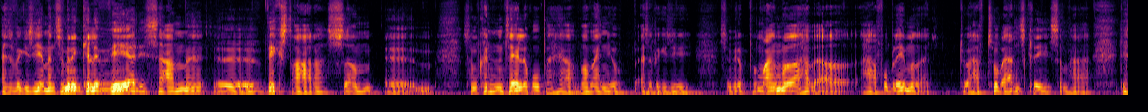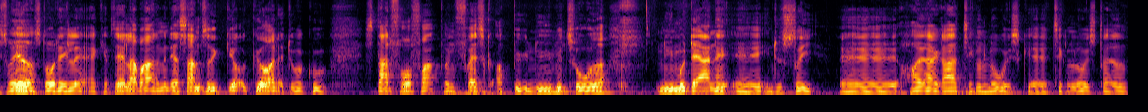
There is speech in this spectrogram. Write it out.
Altså, hvad kan sige, at man simpelthen ikke kan levere de samme øh, vækstrater som, øh, som kontinental Europa her, hvor man jo, altså hvad kan sige, som jo på mange måder har været har problemet, at du har haft to verdenskrige, som har destrueret store dele af kapitalapparatet, men det har samtidig gjort, at du har kunne starte forfra på en frisk opbygge nye metoder, nye moderne øh, industri, øh, højere grad teknologisk, øh, teknologisk drevet,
